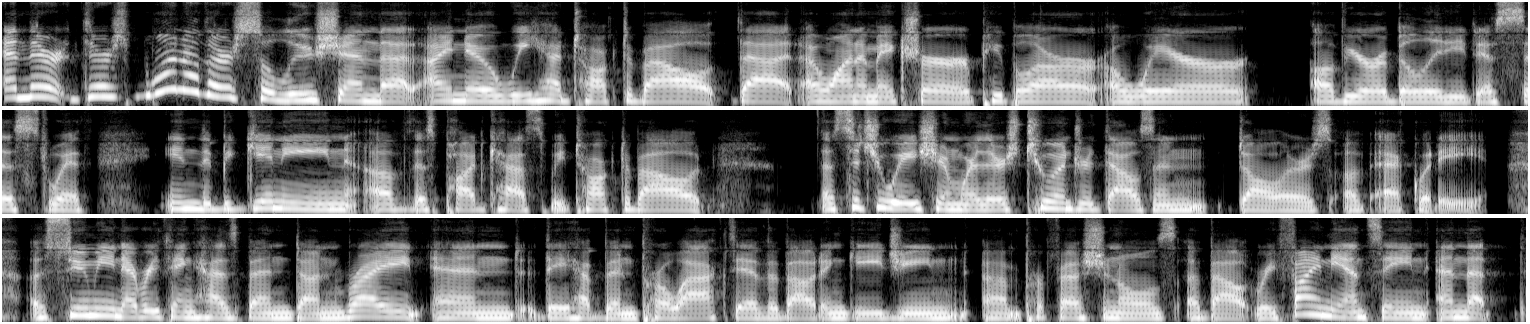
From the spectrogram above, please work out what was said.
And there, there's one other solution that I know we had talked about that I want to make sure people are aware of your ability to assist with. In the beginning of this podcast, we talked about a situation where there's $200,000 of equity. Assuming everything has been done right and they have been proactive about engaging um, professionals about refinancing and that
